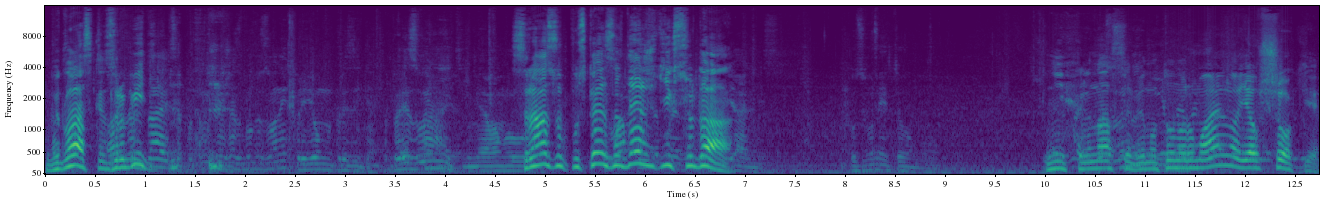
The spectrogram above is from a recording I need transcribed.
Будь ласка, зробіть. Звертайтеся, тому я зараз буду дзвонити прийому президента. Перезвоніть їм, я вам говорю. Сразу пускай задержать їх сюди. Ні хрена собі, ну то нормально, я в шокі.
